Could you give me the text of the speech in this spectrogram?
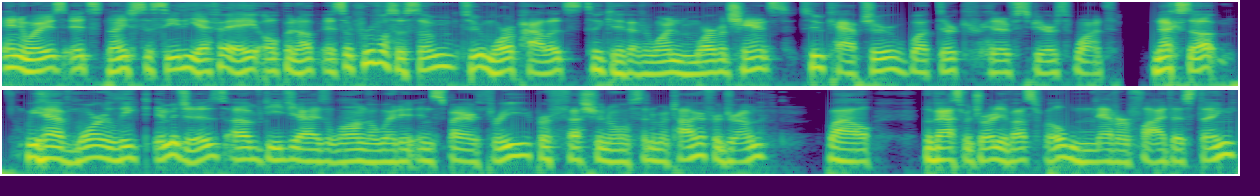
Anyways, it's nice to see the FAA open up its approval system to more pilots to give everyone more of a chance to capture what their creative spirits want. Next up, we have more leaked images of DJI's long awaited Inspire 3 professional cinematographer drone. While the vast majority of us will never fly this thing,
